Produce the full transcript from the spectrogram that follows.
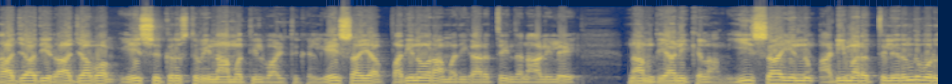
ராஜாதி ராஜாவாம் இயேசு கிறிஸ்துவின் நாமத்தில் வாழ்த்துக்கள். ஏசாயா பதினோராம் அதிகாரத்தை இந்த நாளிலே நாம் தியானிக்கலாம். ஈசா என்னும் அடிமரத்திலிருந்து ஒரு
